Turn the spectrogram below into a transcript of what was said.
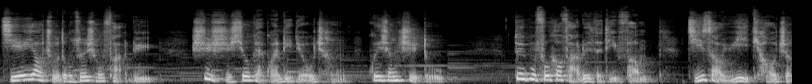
企业要主动遵守法律，适时修改管理流程、规章制度，对不符合法律的地方及早予以调整，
